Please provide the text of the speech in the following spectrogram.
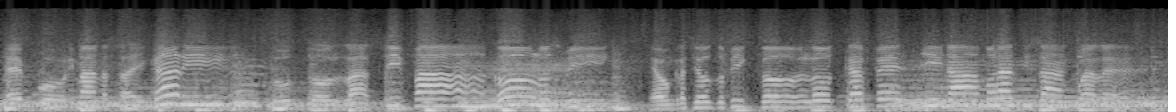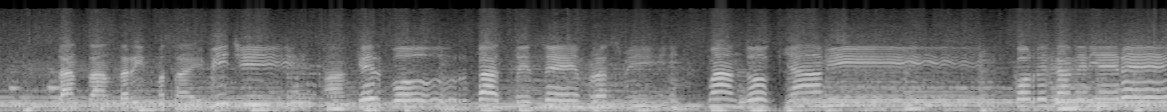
È fuori ma sai cari, tutto là si fa con lo swing. È un grazioso piccolo caffè, gli innamorati san qual è. Danzando a ritmo sai vicino, anche il cuore batte sempre a swing. Quando chiami, corre il cameriere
